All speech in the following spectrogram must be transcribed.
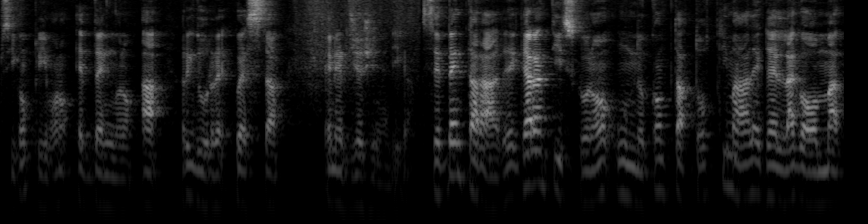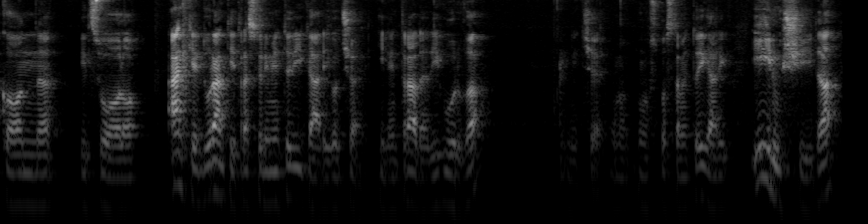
si comprimono e vengono a ridurre questa energia cinetica. Se ben tarate, garantiscono un contatto ottimale della gomma con il suolo anche durante i trasferimenti di carico, cioè in entrata di curva, quindi c'è uno, uno, spostamento di carico, in uscita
